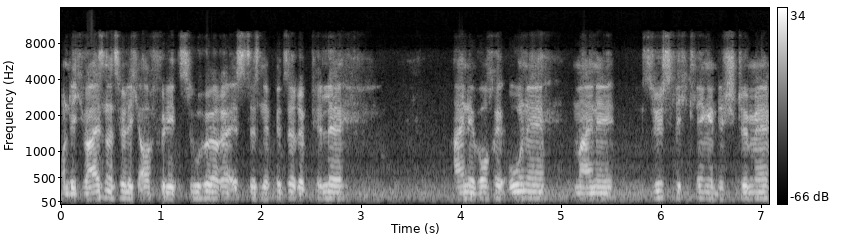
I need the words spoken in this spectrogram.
Und ich weiß natürlich auch für die Zuhörer ist es eine bittere Pille, eine Woche ohne meine süßlich klingende Stimme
